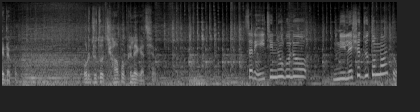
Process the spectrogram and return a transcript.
এই দেখুন ওর জুতো ছাপও ফেলে গেছে। স্যার এই চিহ্নগুলো নীলেশের জুতোর নয় তো?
